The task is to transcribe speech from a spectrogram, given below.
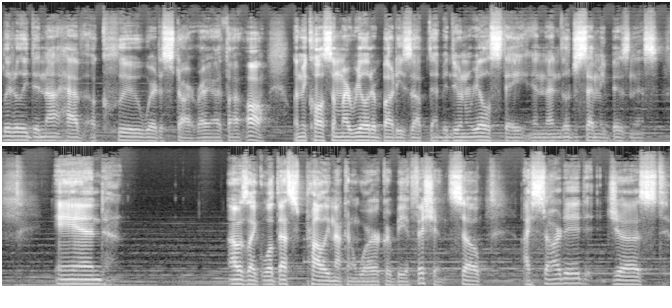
literally did not have a clue where to start, right? I thought, oh, let me call some of my realtor buddies up that have been doing real estate and then they'll just send me business. And I was like, well, that's probably not going to work or be efficient. So I started just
